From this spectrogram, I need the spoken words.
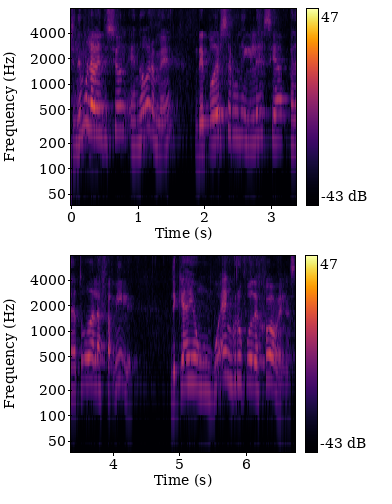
Tenemos la bendición enorme de poder ser una iglesia para toda la familia. de que haya un buen grupo de jóvenes,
